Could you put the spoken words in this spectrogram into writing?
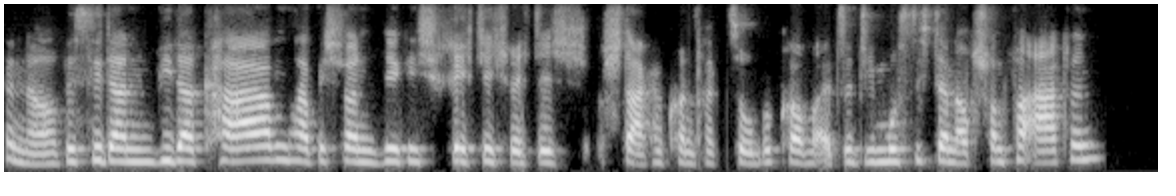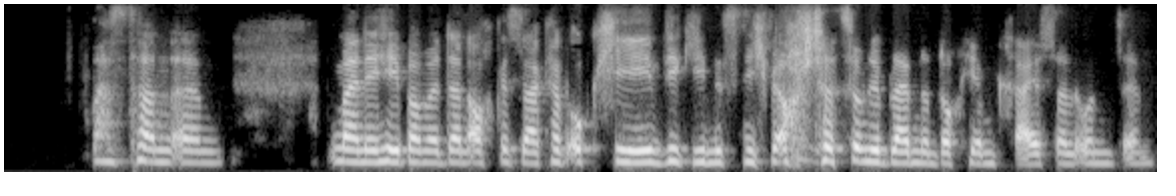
genau, bis sie dann wieder kam, habe ich schon wirklich richtig, richtig starke Kontraktion bekommen. Also die musste ich dann auch schon veratmen, was dann ähm, meine Hebamme dann auch gesagt hat, okay, wir gehen jetzt nicht mehr auf Station, wir bleiben dann doch hier im Kreissaal. Und ähm,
